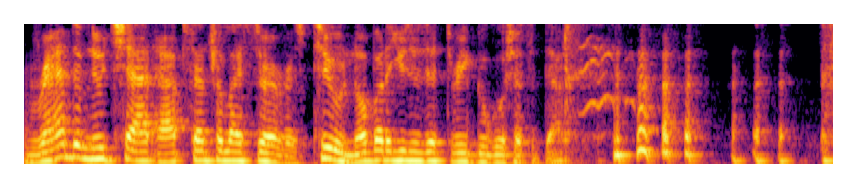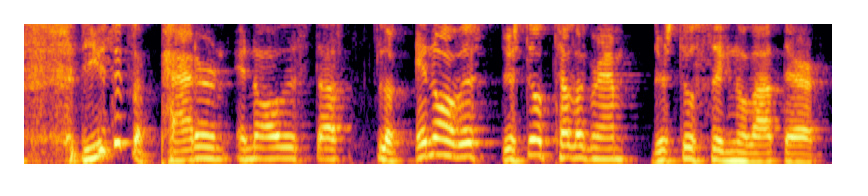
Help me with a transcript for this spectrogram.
Random new chat app, centralized servers. Two, nobody uses it. Three, Google shuts it down. Do you sense a pattern in all this stuff? Look, in all this, there's still Telegram, there's still Signal out there.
